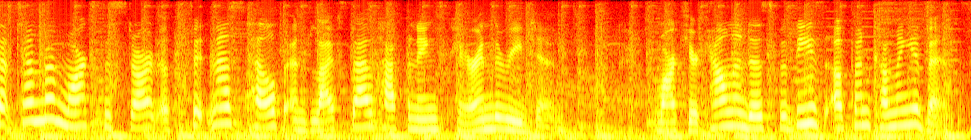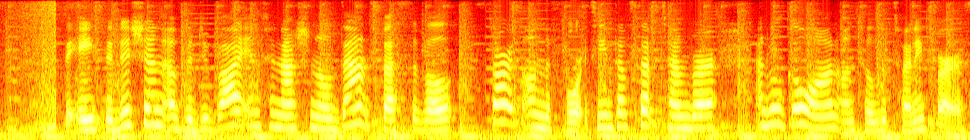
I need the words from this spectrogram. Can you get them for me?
September marks the start of fitness, health and lifestyle happenings here in the region. Mark your calendars for these up-and-coming events. The 8th edition of the Dubai International Dance Festival starts on the 14th of September and will go on until the 21st.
